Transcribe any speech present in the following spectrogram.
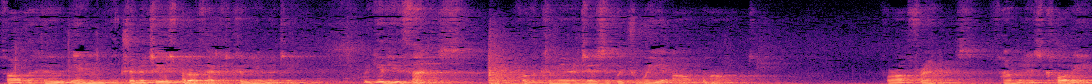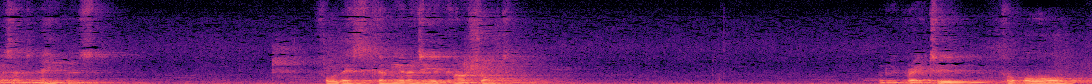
Father, who in Trinity is perfect community, we give you thanks for the communities of which we are part, for our friends, families, colleagues and neighbours, for this community of Carshalton. And we pray too for all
